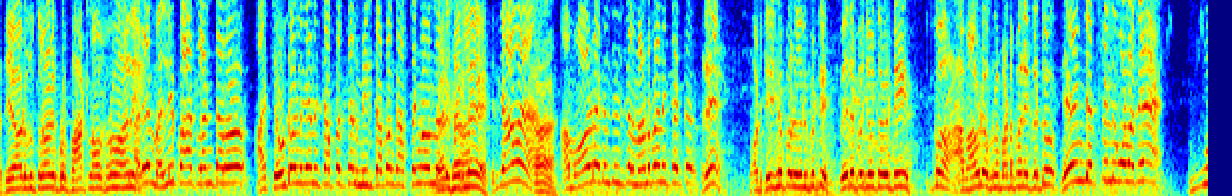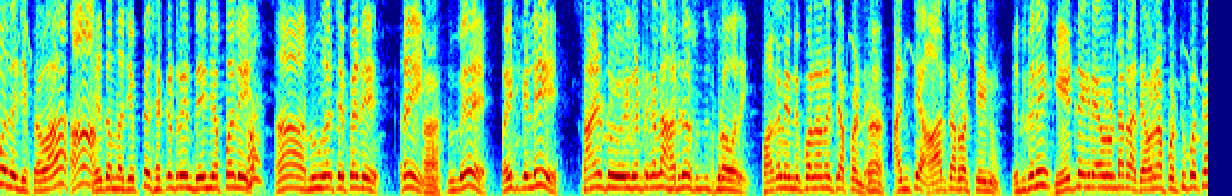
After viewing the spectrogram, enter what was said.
అదే అడుగుతున్నాడు ఇప్పుడు పాటలు అవసరమా అని. అరే మళ్ళీ పాటలు అంటారు. ఆ చెవిటోళ్ళు కానీ చెప్పచ్చు కానీ మీకు చెప్పడం కష్టంగా ఉంది సరే, సర్లే. ఇది? ఆ. మామిడాకులు తీసుకెళ్ళి మండపానికి కట్టు. రే వాడు చేసే పని వదిలిపెట్టి వేరే పని చెబుతావు ఇదిగో ఆ మామిడి ఒకరు మంటపని కట్టు. ఏం చెప్పింది కూడా అదే? నువ్వు అదే చెప్పావా? ఆ. ఏదన్నా చెప్తే సెక్రటరీ ఏం చెప్పాలి? ఆ నువ్వుగా చెప్పేది. రే. నువ్వే బయటికి వెళ్ళి సాయంత్రం ఏడు గంటలకల్లా హరిదాసం తీసుకురావాలి. పగలు ఎన్ని పనులన్నా చెప్పండి. అంతే ఆరు తర్వాత చేయను. ఎందుకని? గేట్ దగ్గర ఎవరు ఉంటారు? అది ఎవరన్నా పట్టుపోతే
